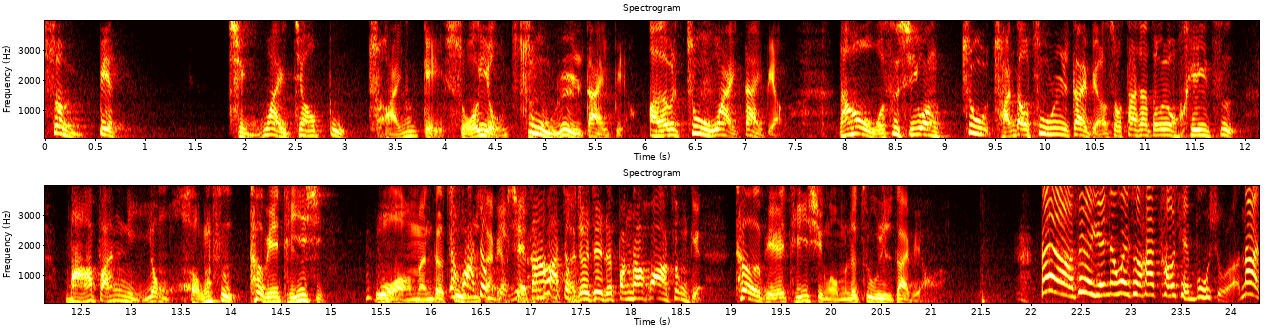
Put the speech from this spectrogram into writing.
顺便请外交部传给所有驻日代表啊，驻外代表。然后我是希望驻传到驻日代表的时候，大家都用黑字，麻烦你用红字特别提醒我们的驻日代表。帮他画重点，对对对，帮他画重点，特别提醒我们的驻日代表。当然，哦，这个袁能会说他超前部署了，那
